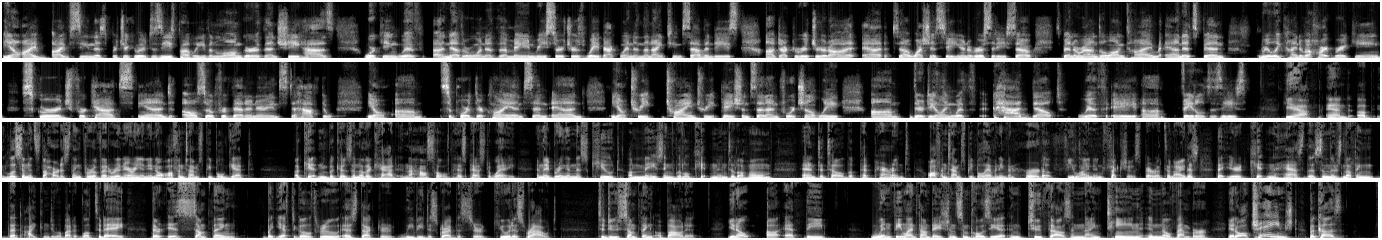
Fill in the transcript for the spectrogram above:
you know i've i've seen this particular disease probably even longer than she has working with another one of the main researchers way back when in the 1970s uh, dr richard ott at uh, washington state university. So it's been around a long time and it's been really kind of a heartbreaking scourge for cats and also for veterinarians to have to you know um, support their clients and and you know treat try and treat patients that unfortunately um, they're dealing with had dealt with a uh, fatal disease. Yeah, and uh, listen, it's the hardest thing for a veterinarian. You know, oftentimes people get a kitten because another cat in the household has passed away, and they bring in this cute, amazing little kitten into the home, and to tell the pet parent Oftentimes, people haven't even heard of feline infectious peritonitis, that your kitten has this and there's nothing that I can do about it. Well, today, there is something, but you have to go through, as Dr. Levy described, the circuitous route to do something about it. You know, uh, at the Winn Feline Foundation Symposia in 2019 in November, it all changed because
